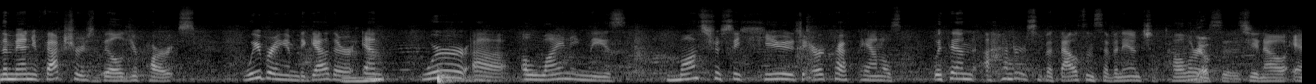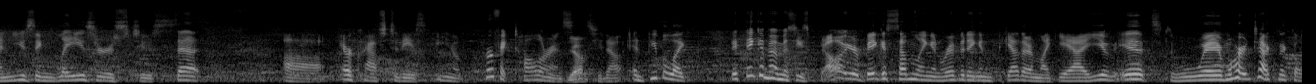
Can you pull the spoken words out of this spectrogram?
The manufacturers build your parts. We bring them together, and we're uh, aligning these monstrously huge aircraft panels within a hundreds of a thousandths of an inch of tolerances, you know, and using lasers to set uh, aircrafts to these, you know, perfect tolerances, Yep. you know. And people like they think of him as he's oh, you're big assembling and riveting them together. I'm like, yeah, you, it's way more technical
